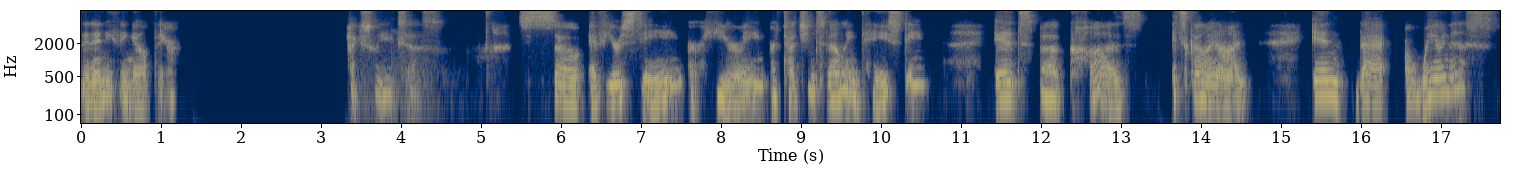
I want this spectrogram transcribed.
that anything out there actually exists. So if you're seeing or hearing or touching, smelling, tasting, it's because it's going on in that awareness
